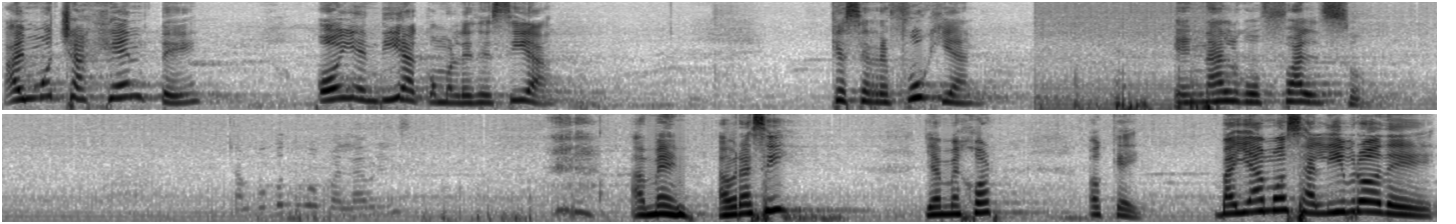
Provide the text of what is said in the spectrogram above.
Hay mucha gente hoy en día, como les decía, que se refugian en algo falso. Tampoco tuvo palabras. Amén. Ahora sí, ya mejor. Ok. Vayamos al libro de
